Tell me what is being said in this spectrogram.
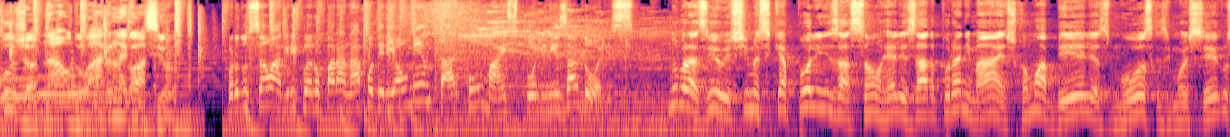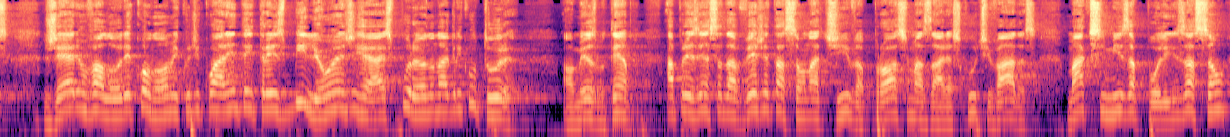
O Jornal do Agronegócio. Produção agrícola no Paraná poderia aumentar com mais polinizadores. No Brasil, estima-se que a polinização realizada por animais, como abelhas, moscas e morcegos, gere um valor econômico de 43 bilhões de reais por ano na agricultura. Ao mesmo tempo, a presença da vegetação nativa próxima às áreas cultivadas maximiza a polinização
